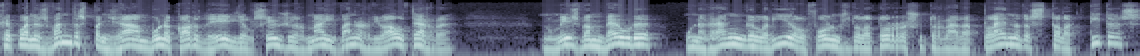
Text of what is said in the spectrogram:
que quan es van despenjar amb un acord d'ell i el seu germà i van arribar al terra, només van veure una gran galeria al fons de la torre soterrada plena d'estalactites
